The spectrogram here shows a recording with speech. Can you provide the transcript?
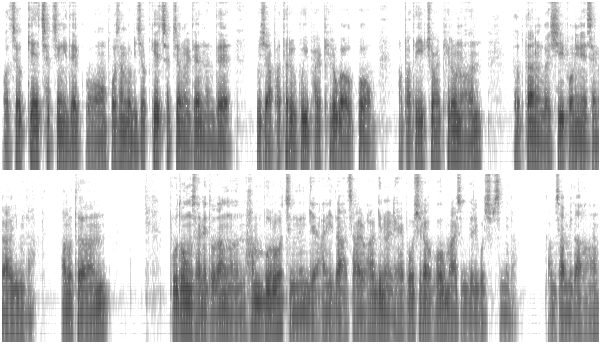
뭐 적게 책정이 됐고 보상금이 적게 책정을 됐는데 굳이 아파트를 구입할 필요가 없고 아파트 입주할 필요는 없다는 것이 본인의 생각입니다. 아무튼 부동산의 도당은 함부로 찍는 게 아니다. 잘 확인을 해 보시라고 말씀드리고 싶습니다. 감사합니다.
